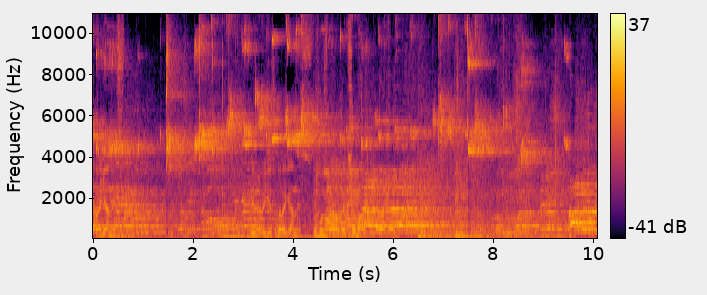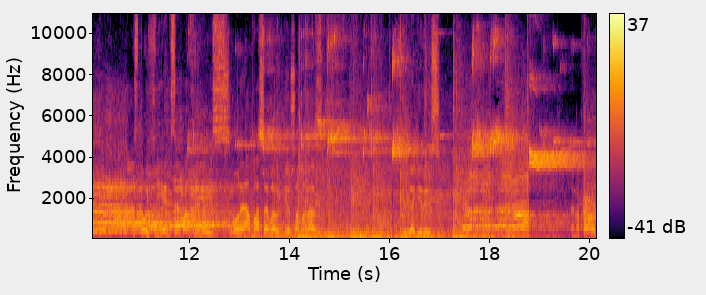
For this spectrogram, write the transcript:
Καραγιάννης. Τι είναι οδηγίες του Καραγιάννης. Το πώς θα παίξει ομάδα του, καλά κάνει. Αστοχή εξ επαφής. Ωραία πάσα έβγαλε ο κύριος Σαμαράς. Κυριακίδης. Ένα φάουλ.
